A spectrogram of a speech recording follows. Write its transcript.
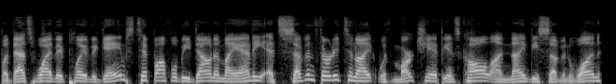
But that's why they play the games. Tip-off will be down in Miami at 7.30 tonight with Mark Champion's call on 97.1.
